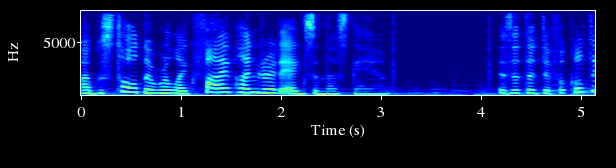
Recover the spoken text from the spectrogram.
I was told there were like 500 eggs in this game. Is it the difficulty?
